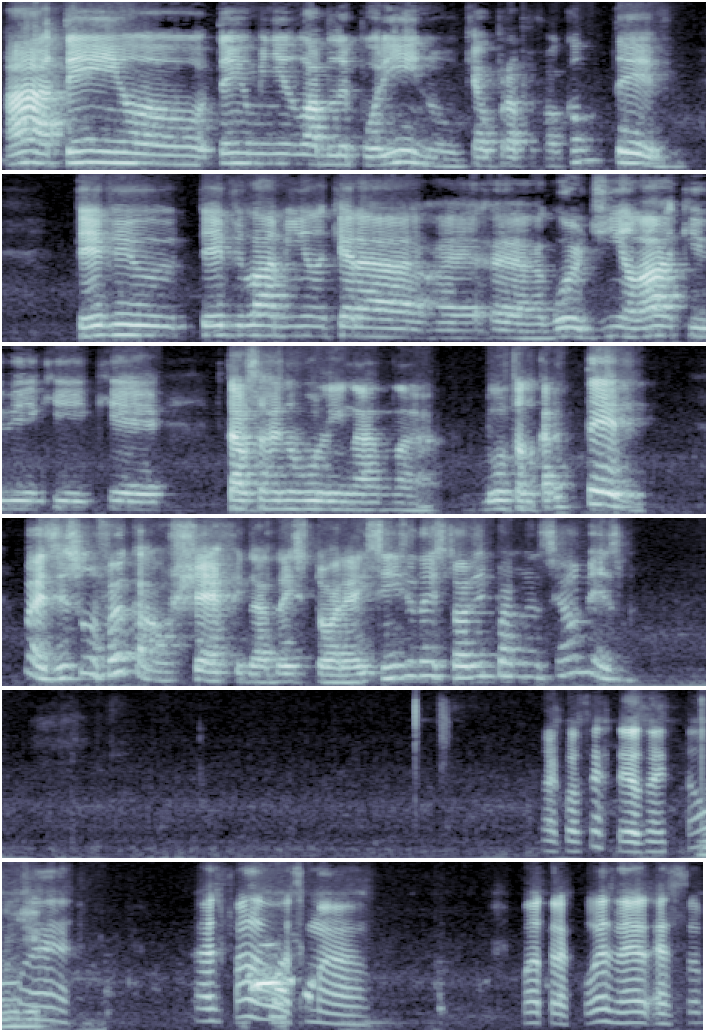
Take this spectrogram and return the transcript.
Ah, tem o, tem o menino lá Leporino, que é o próprio Falcão, teve. Teve, teve lá a menina que era é, é, a gordinha lá, que que, que estava fazendo bullying na, na, lutando cara, teve. Mas isso não foi o carro-chefe da, da história. A essência da história de permanecer a mesma. É, com certeza. Então, é. Fala assim, uma, uma outra coisa, né? Essa,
